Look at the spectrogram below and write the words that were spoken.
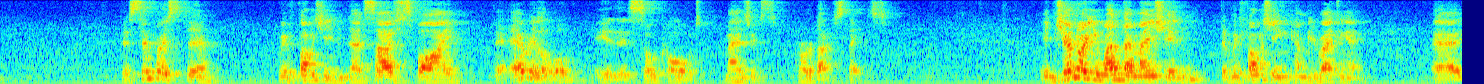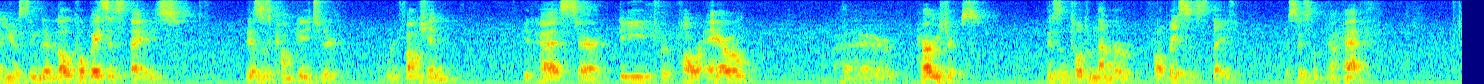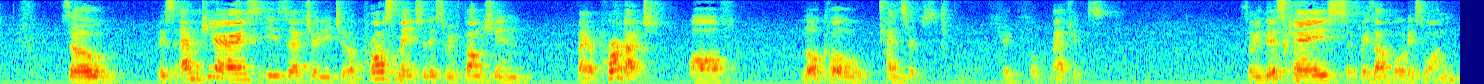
the simplest uh, wave function that satisfies the area law is the so-called matrix product states. In general, in one dimension, the wave function can be written uh, using the local basis states. This is a complete wave function. It has uh, d to the power l uh, parameters. This is the total number of basis states the system can have. So this MPS is actually to approximate this wave function by a product of local tensors, okay, for matrix. So in this case, for example, this one,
